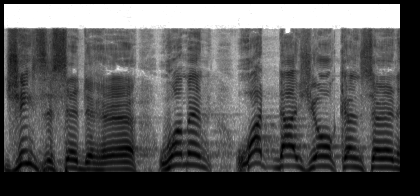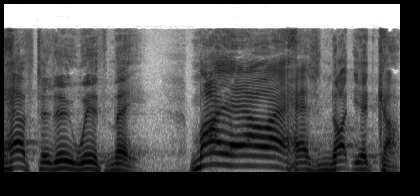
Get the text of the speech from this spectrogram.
Jesus said to her, Woman, what does your concern have to do with me? My hour has not yet come.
